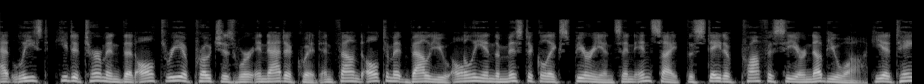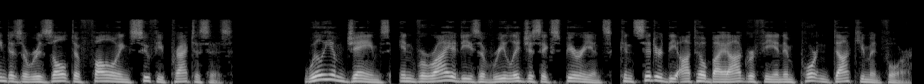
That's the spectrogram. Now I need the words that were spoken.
at least, he determined that all three approaches were inadequate and found ultimate value only in the mystical experience and insight the state of prophecy or nubuwah he attained as a result of following Sufi practices. William James, in Varieties of Religious Experience, considered the autobiography an important document for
